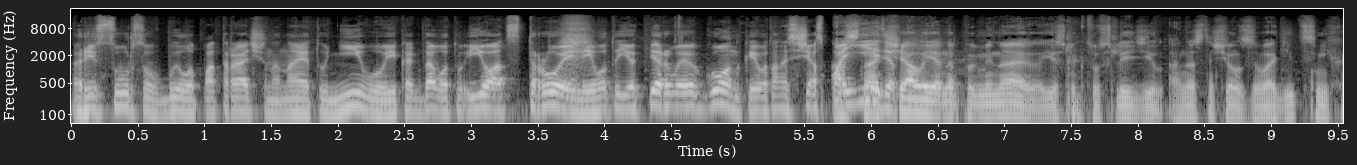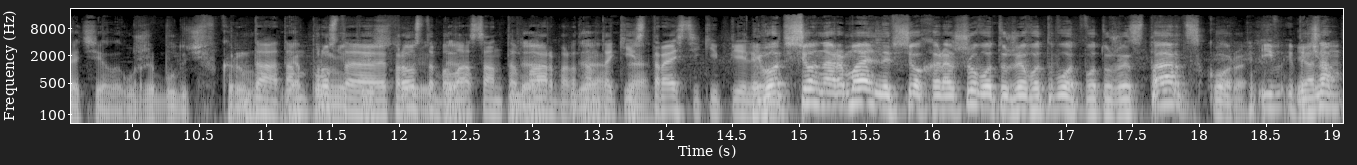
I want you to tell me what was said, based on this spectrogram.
ресурсов было потрачено на эту Ниву, и когда вот ее отстроили, и вот ее первая гонка, и вот она сейчас А поедет. сначала, я напоминаю, если кто следил, она сначала заводиться не хотела, уже будучи в Крыму. Да, Я там помню просто, историю, просто да, была Санта-Барбара, да, там да, такие да. страсти кипели. И вот все нормально, все хорошо, вот уже вот-вот, вот уже старт скоро. И, и И причем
